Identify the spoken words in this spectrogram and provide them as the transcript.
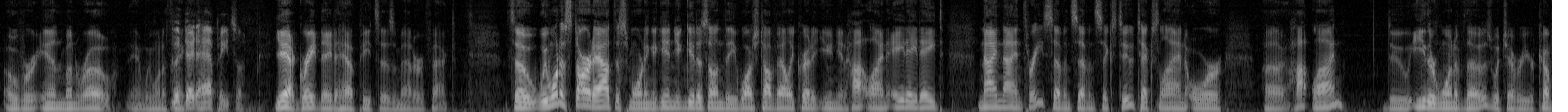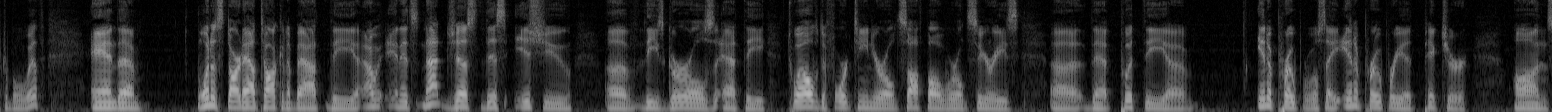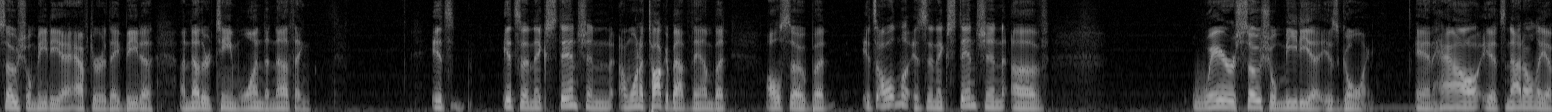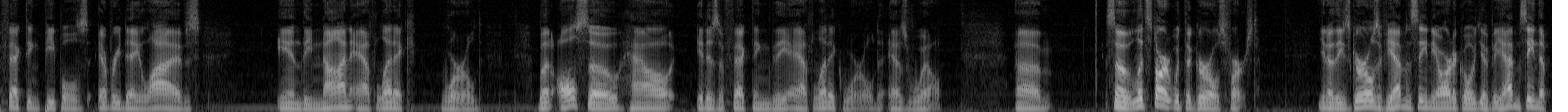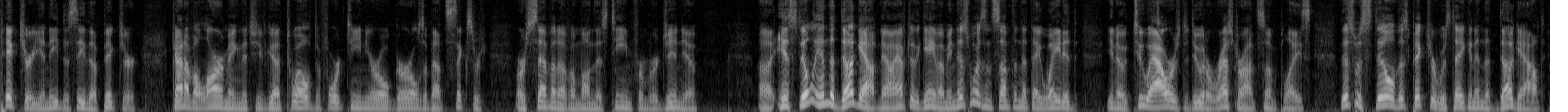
over in Monroe, and we want to Good thank. day to have pizza. Yeah, great day to have pizza, as a matter of fact. So we want to start out this morning. Again, you can get us on the Ouachita Valley Credit Union hotline, 888 993 7762, text line or uh, hotline. Do either one of those, whichever you're comfortable with. And um, want to start out talking about the, uh, and it's not just this issue of these girls at the 12 to 14 year old softball World Series uh, that put the uh, inappropriate, we'll say inappropriate picture on social media after they beat a, another team one to nothing. It's it's an extension. I want to talk about them, but also, but it's all it's an extension of where social media is going and how it's not only affecting people's everyday lives in the non-athletic world, but also how it is affecting the athletic world as well. Um, so let's start with the girls first. You know, these girls, if you haven't seen the article, if you haven't seen the picture, you need to see the picture. Kind of alarming that you've got 12 to 14 year old girls, about six or, or seven of them on this team from Virginia. Uh, is still in the dugout now after the game. I mean, this wasn't something that they waited, you know, two hours to do at a restaurant someplace. This was still, this picture was taken in the dugout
